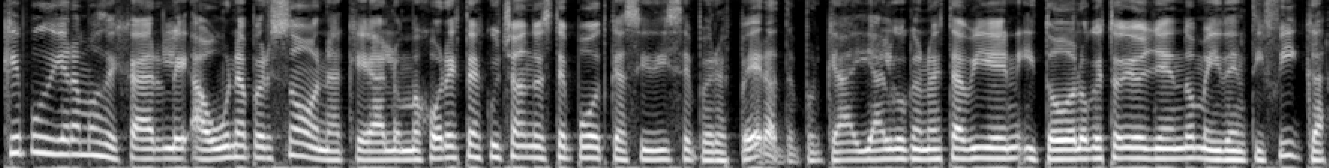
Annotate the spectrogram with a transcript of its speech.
¿qué pudiéramos dejarle a una persona que a lo mejor está escuchando este podcast y dice, pero espérate, porque hay algo que no está bien y todo lo que estoy oyendo me identifica?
